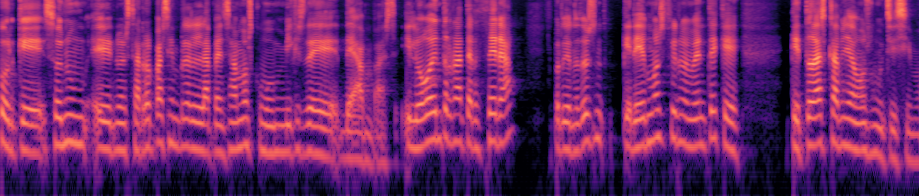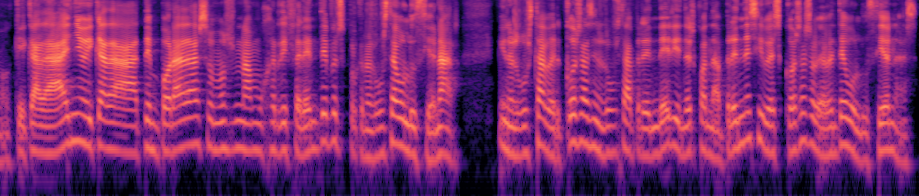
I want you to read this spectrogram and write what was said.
porque son eh, nuestra ropa siempre la pensamos como un mix de, ambas. Y luego entra una tercera, porque nosotros queremos firmemente que, todas cambiamos muchísimo, que cada año y cada temporada somos una mujer diferente, pues porque nos gusta evolucionar y nos gusta ver cosas y nos gusta aprender y entonces cuando aprendes y ves cosas obviamente evolucionas.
